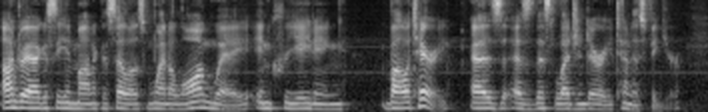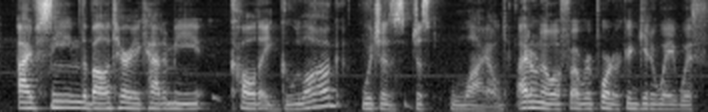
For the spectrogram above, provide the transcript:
Andre Agassi and Monica Seles went a long way in creating Bollettieri as as this legendary tennis figure. I've seen the Bollettieri Academy called a gulag, which is just wild. I don't know if a reporter could get away with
